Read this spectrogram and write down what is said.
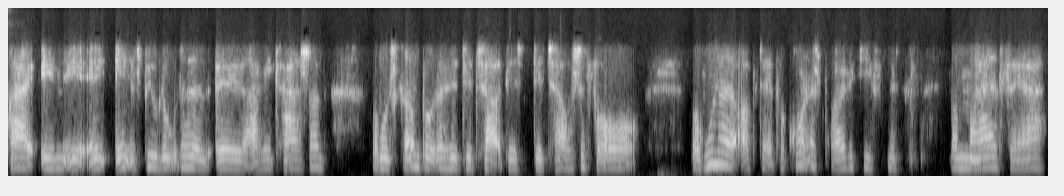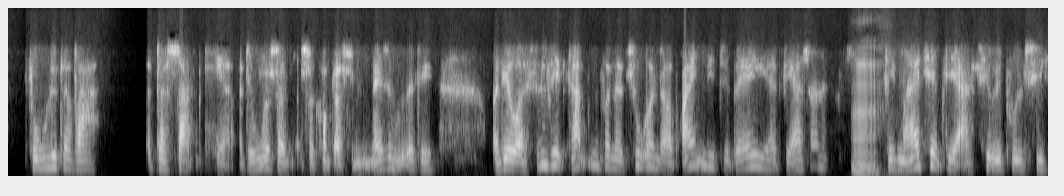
fra en, en engelsk biolog, der hed øh, Arke Carson, hvor hun skrev en bog, der hed Det, det, det tavse forår, hvor hun havde opdaget på grund af sprøjtegiftene, hvor meget færre fugle der var, der sang her. Og det var så, så kom der sådan en masse ud af det. Og det var sådan set kampen for naturen, der oprindeligt tilbage i 70'erne Mm, fik mig til at blive aktiv i politik.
